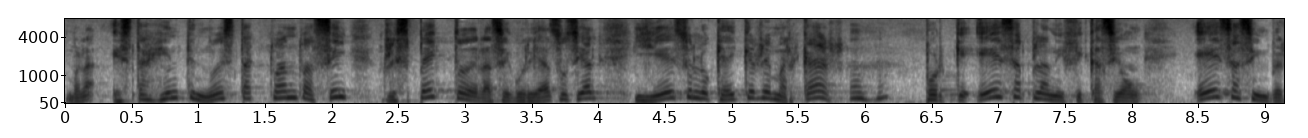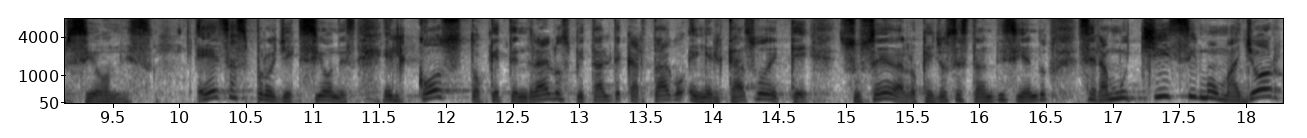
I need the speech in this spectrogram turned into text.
¿Verdad? Esta gente no está actuando así respecto de la seguridad social y eso es lo que hay que remarcar, uh -huh. porque esa planificación, esas inversiones, esas proyecciones, el costo que tendrá el hospital de Cartago en el caso de que suceda lo que ellos están diciendo, será muchísimo mayor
